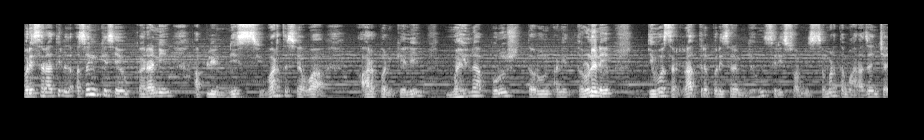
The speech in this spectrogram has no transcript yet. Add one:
परिसरातील असंख्य सेवकरांनी आपली निस्वार्थ सेवा अर्पण केली. महिला पुरुष तरुण आणि तरुणीने दिवस रात्र परिश्रम घेऊन श्री स्वामी समर्थ महाराजांच्या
